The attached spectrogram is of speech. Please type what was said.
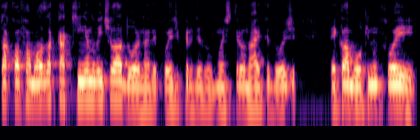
com a famosa caquinha no ventilador, né, depois de perder do Manchester United hoje, reclamou que não foi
